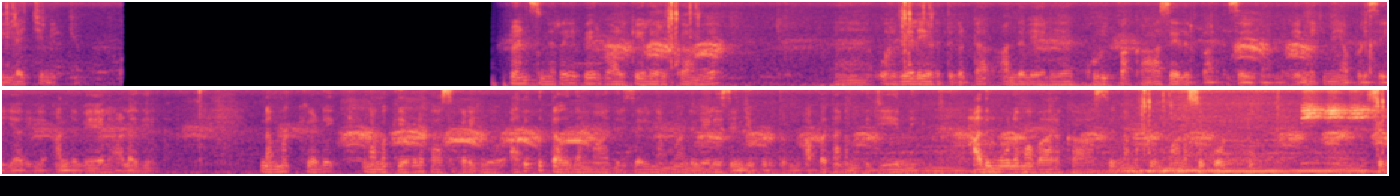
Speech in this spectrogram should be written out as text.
நிலைச்சு நிற்கும். ஃப்ரெண்ட்ஸ் நிறைய பேர் வாழ்க்கையில் இருக்காங்க. ஒரு வேலையை எடுத்துக்கிட்டால் அந்த வேலையை குறிப்பாக காசை எதிர்பார்த்து செய்வாங்க. என்றைக்குமே அப்படி செய்யாதீங்க. அந்த வேலை அழகில்லை நமக்கு கிடை நமக்கு எவ்வளோ காசு கிடைக்குதோ அதுக்கு தகுந்த மாதிரி சரி நம்ம அந்த வேலையை செஞ்சு கொடுத்துடணும். அப்போ தான் நமக்கு ஜீர்ணிக்கும் அது மூலமாக வர காசு நமக்கு மனசு கொடுக்கும் சில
